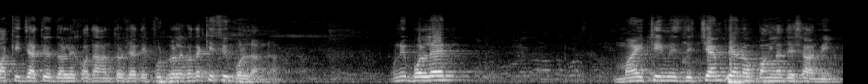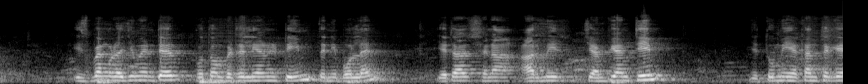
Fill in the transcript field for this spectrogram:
বাকি জাতীয় দলের কথা, আন্তর্জাতিক ফুটবলের কথা কিছুই বললাম না। উনি বললেন my team is the champion of Bangladesh army East Bengal রেজিমেন্টের প্রথম ব্যাটালিয়নের টিম তিনি বললেন, এটা সেনা আর্মির চ্যাম্পিয়ন টিম যে তুমি এখান থেকে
